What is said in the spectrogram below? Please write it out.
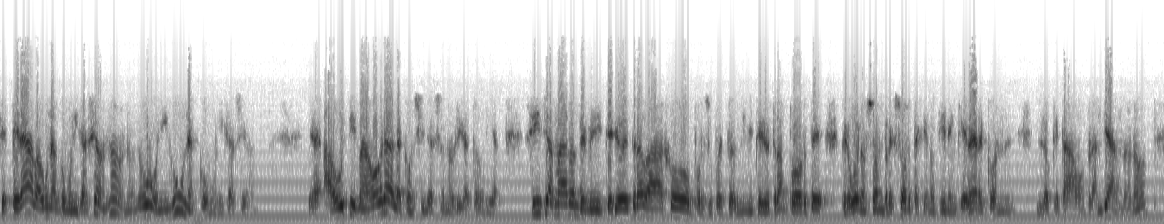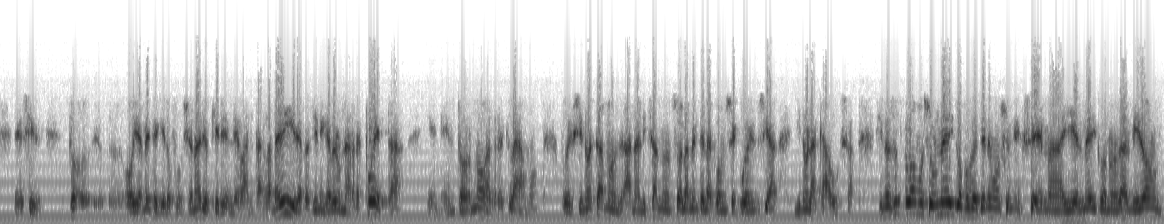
se esperaba una comunicación, no, no, no hubo ninguna comunicación a última hora la conciliación obligatoria. Sí llamaron del Ministerio de Trabajo, por supuesto del Ministerio de Transporte, pero bueno, son resortes que no tienen que ver con lo que estábamos planteando, ¿no? Es decir, obviamente que los funcionarios quieren levantar la medida, pero tiene que haber una respuesta en, torno al reclamo, porque si no estamos analizando solamente la consecuencia y no la causa. Si nosotros vamos a un médico porque tenemos un eczema y el médico nos da el midón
